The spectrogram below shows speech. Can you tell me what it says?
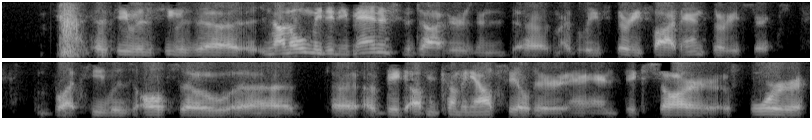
because he was he was uh, not only did he manage the Dodgers in uh, I believe 35 and 36, but he was also uh, a, a big up and coming outfielder and big star for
